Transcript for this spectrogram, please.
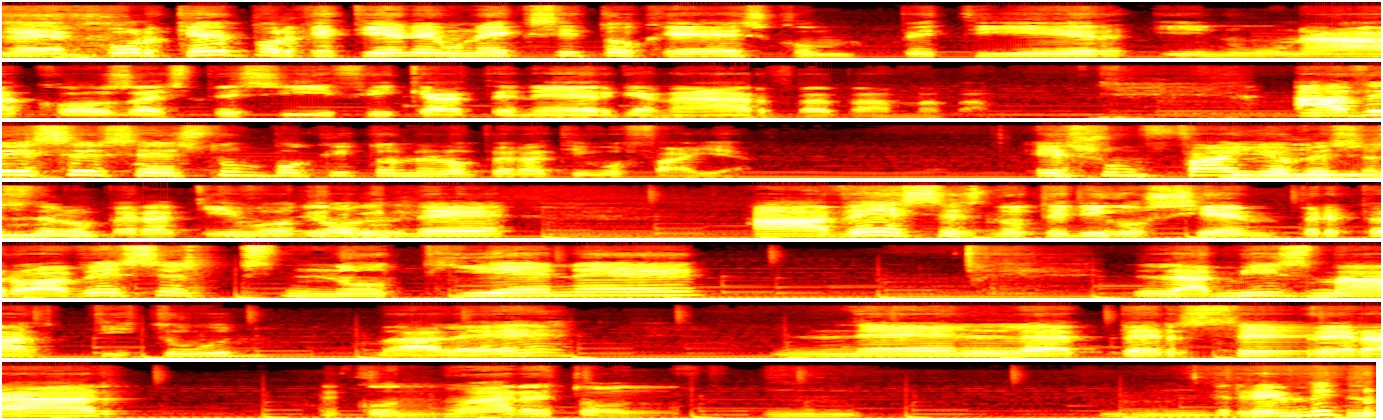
Eh, ¿Por qué? Porque tiene un éxito que es competir en una cosa específica, tener, ganar, bam, bam, bam. A veces esto un poquito en el operativo falla. Es un fallo a veces del mm, operativo donde a veces, no te digo siempre, pero a veces no tiene la misma actitud, ¿vale? Nel perseverar, continuar todo. Realmente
